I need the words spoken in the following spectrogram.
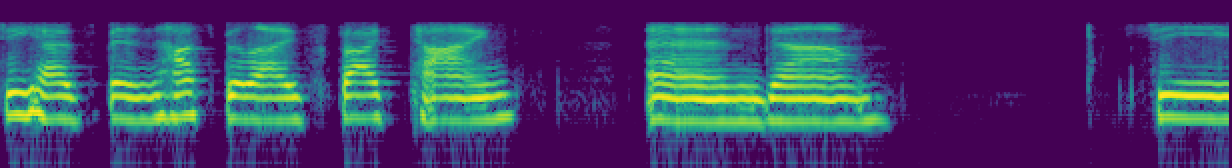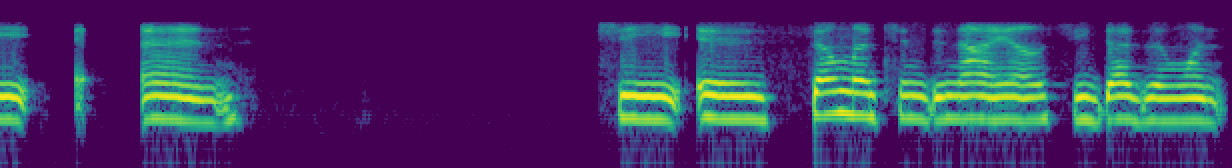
she has been hospitalized five times, and um, she and she is so much in denial. She doesn't want.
